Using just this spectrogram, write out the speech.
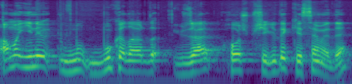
Ama yine bu, bu kadar da güzel, hoş bir şekilde kesemedi.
